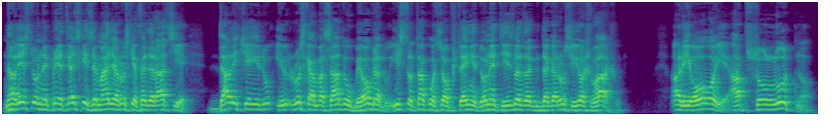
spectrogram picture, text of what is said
na listu neprijateljskih zemalja Ruske federacije, da li će i Ruska ambasada u Beogradu isto tako saopštenje doneti izgleda da ga Rusi još važu. Ali ovo je apsolutno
